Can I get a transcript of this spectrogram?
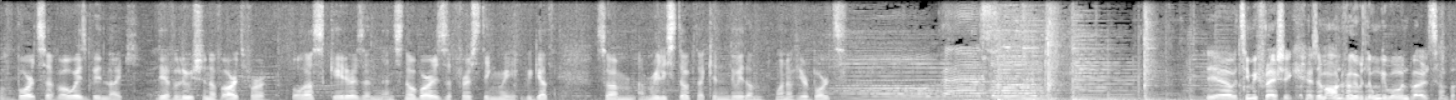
of boards have always been like the evolution of art for all us skaters and, and snowboarders, the first thing we, we got. So I'm, I'm really stoked I can do it on one of your boards. Ja, aber ziemlich fleischig. Also am Anfang ein bisschen ungewohnt, weil es einfach.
